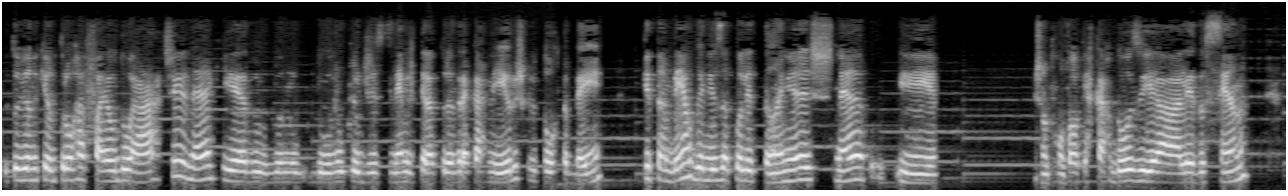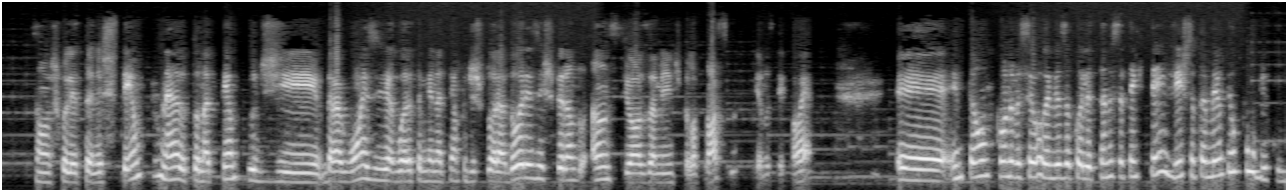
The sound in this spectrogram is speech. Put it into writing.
Eu estou vendo que entrou Rafael Duarte, né, que é do, do, do Núcleo de Cinema e Literatura André Carneiro, escritor também, que também organiza coletâneas, né, e, junto com Walter Cardoso e a Leda Sena são as coletâneas Tempo, né? Eu estou na Tempo de Dragões e agora também na Tempo de Exploradores, esperando ansiosamente pela próxima, que eu não sei qual é. é então, quando você organiza a coletânea, você tem que ter em vista também o teu público.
